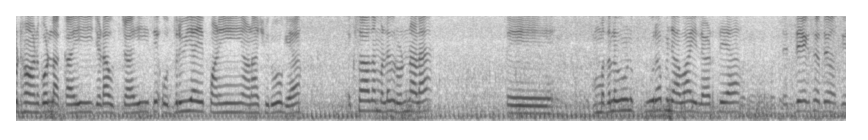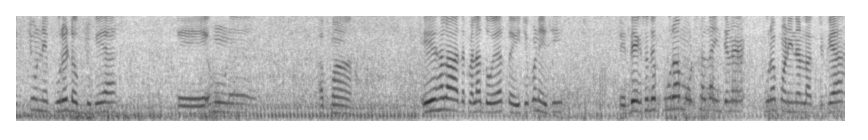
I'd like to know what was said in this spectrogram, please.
ਪਠਾਨਕੋਟ ਇਲਾਕਾ ਹੀ ਜਿਹੜਾ ਉੱਚਾ ਸੀ ਤੇ ਉਧਰ ਵੀ ਆਏ ਪਾਣੀ ਆਣਾ ਸ਼ੁਰੂ ਹੋ ਗਿਆ। ਇੱਕ ਹਿਸਾਬ ਦਾ ਮਤਲਬ ਰੁੜਨ ਵਾਲਾ ਹੈ। ਤੇ ਮਤਲਬ ਹੁਣ ਪੂਰਾ ਪੰਜਾਬ ਹਾਈ ਅਲਰਟ ਤੇ ਆ ਤੇ ਦੇਖ ਸਕਦੇ ਹੋ ਕਿ ਝੋਨੇ ਪੂਰੇ ਡੁੱਬ ਚੁੱਕੇ ਆ ਤੇ ਹੁਣ ਆਪਾਂ ਇਹ ਹਾਲਾਤ ਪਹਿਲਾਂ 2023 ਚ ਬਣੇ ਸੀ ਤੇ ਦੇਖ ਸਕਦੇ ਹੋ ਪੂਰਾ ਮੋਟਰਸਾਈਕਲ ਦਾ ਇੰਜਨ ਪੂਰਾ ਪਾਣੀ ਨਾਲ ਲੱਗ ਚੁੱਕਿਆ,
